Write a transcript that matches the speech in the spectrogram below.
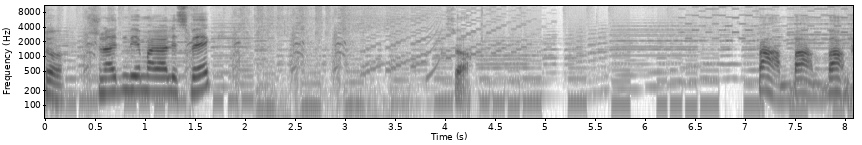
So, schneiden wir mal alles weg. So. Bam, bam, bam.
